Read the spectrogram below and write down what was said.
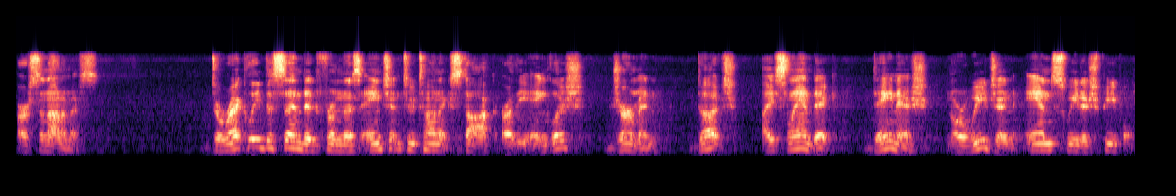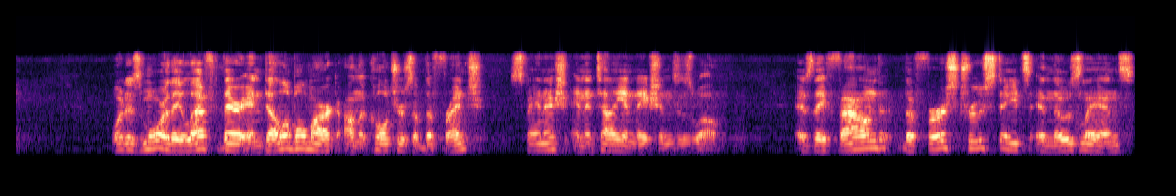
are synonymous. Directly descended from this ancient Teutonic stock are the English, German, Dutch, Icelandic, Danish, Norwegian, and Swedish people. What is more, they left their indelible mark on the cultures of the French, Spanish, and Italian nations as well. As they found the first true states in those lands,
